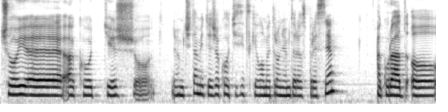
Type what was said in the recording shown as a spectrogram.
čo je ako tiež, uh, neviem, či tam je tiež okolo tisíc kilometrov, neviem teraz presne. Akurát uh,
